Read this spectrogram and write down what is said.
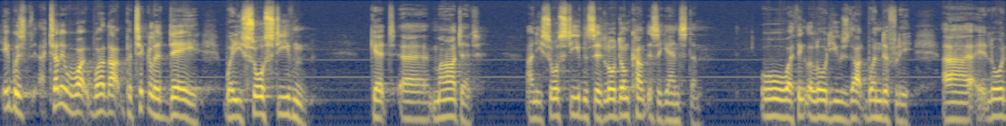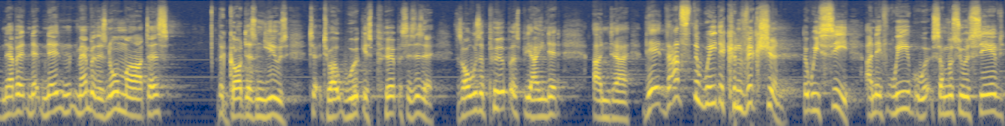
It was. I tell you what. what that particular day where he saw Stephen get uh, martyred, and he saw Stephen said, "Lord, don't count this against him." Oh, I think the Lord used that wonderfully. Uh, Lord, never ne- remember. There's no martyrs that God doesn't use to, to outwork his purposes, is it? There's always a purpose behind it. And uh, they, that's the way to conviction that we see. And if we, some of us who are saved,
